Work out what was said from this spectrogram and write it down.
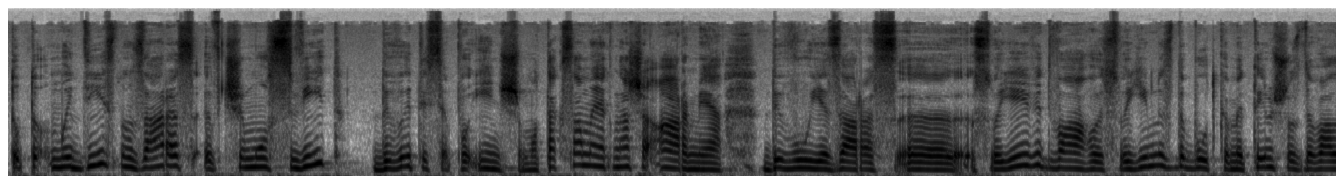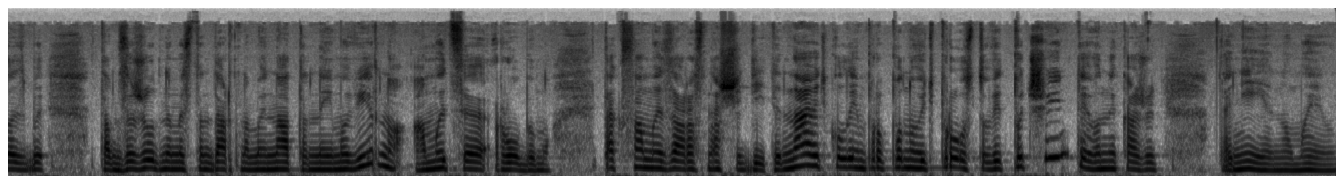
тобто ми дійсно зараз вчимо світ. Дивитися по-іншому, так само як наша армія дивує зараз е, своєю відвагою, своїми здобутками, тим, що здавалось би там за жодними стандартами НАТО неймовірно. А ми це робимо. Так само і зараз наші діти. Навіть коли їм пропонують просто відпочинти, вони кажуть: та ні, ну ми,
